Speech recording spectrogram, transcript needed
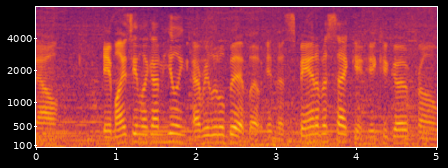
Now, it might seem like I'm healing every little bit, but in the span of a second, it could go from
